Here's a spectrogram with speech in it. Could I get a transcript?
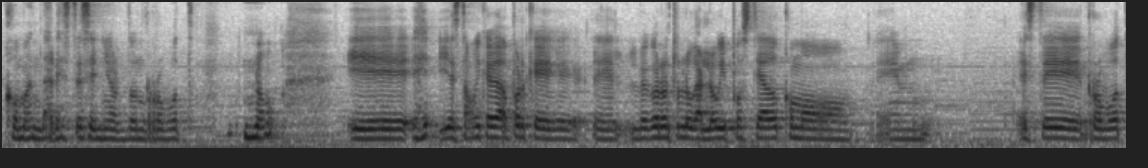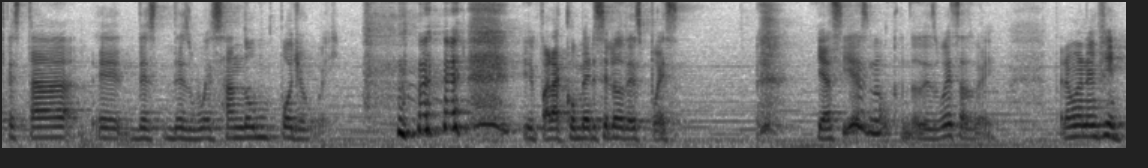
comandar este señor Don Robot, no? Eh, y está muy cagado porque eh, luego en otro lugar lo vi posteado como em, este robot está eh, deshuesando un pollo, güey, para comérselo después. Y así es, ¿no? Cuando deshuesas, güey. Pero bueno, en fin,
